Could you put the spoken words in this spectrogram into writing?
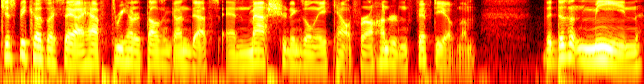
just because I say I have 300,000 gun deaths and mass shootings only account for 150 of them, that doesn't mean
